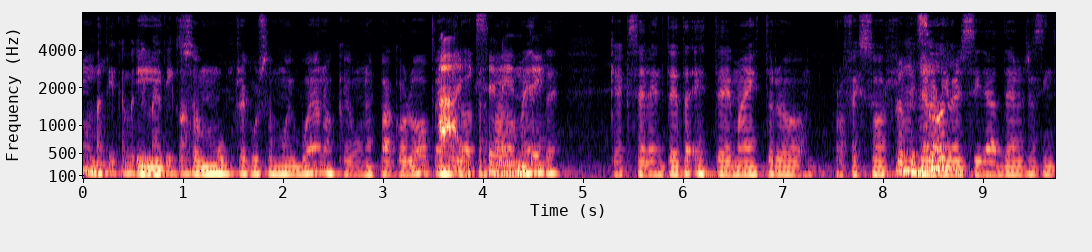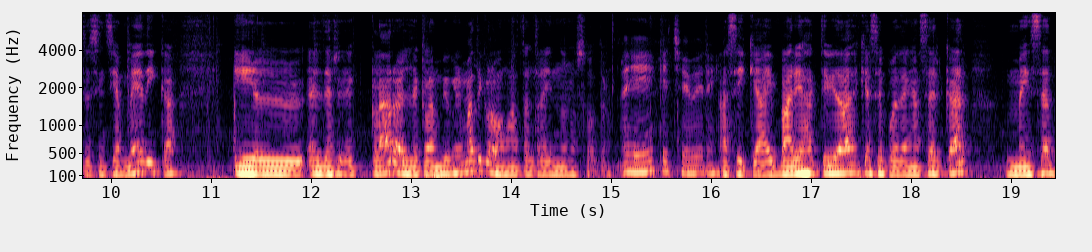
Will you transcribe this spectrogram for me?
combatir el cambio climático. son recursos muy buenos, que uno es Paco López y otro es Pablo Méndez, que excelente este maestro, profesor, de la Universidad del Recinto de Ciencias Médicas. Y el, el de, claro, el de cambio climático lo vamos a estar trayendo nosotros. Eh, qué chévere. Así que hay varias actividades que se pueden acercar. Mesas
